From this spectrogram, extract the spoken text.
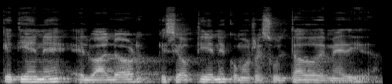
que tiene el valor que se obtiene como resultado de medida.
